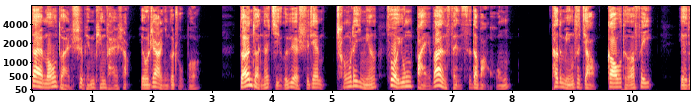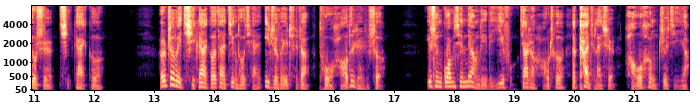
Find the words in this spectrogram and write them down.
在某短视频平台上，有这样一个主播，短短的几个月时间，成为了一名坐拥百万粉丝的网红。他的名字叫高德飞，也就是乞丐哥。而这位乞丐哥在镜头前一直维持着土豪的人设，一身光鲜亮丽的衣服，加上豪车，那看起来是豪横至极呀。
